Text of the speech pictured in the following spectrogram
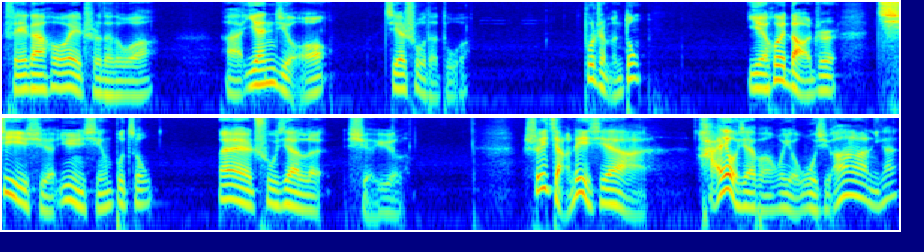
肥甘厚味吃的多，啊烟酒接触的多，不怎么动，也会导致气血运行不周，哎，出现了血瘀了。所以讲这些啊，还有些朋友会有误区啊，你看。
